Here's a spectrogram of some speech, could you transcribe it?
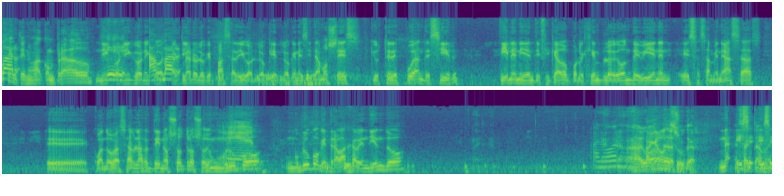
Ámbar- gente nos ha comprado. Nico, Eh, Nico, Nico, está claro lo que pasa. Digo, lo que, lo que necesitamos es que ustedes puedan decir, tienen identificado, por ejemplo, de dónde vienen esas amenazas. Eh, cuando vas a hablar de nosotros, soy un grupo, un grupo que trabaja vendiendo Algodón de- Algodón algodón de azúcar. Na- Exactamente.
